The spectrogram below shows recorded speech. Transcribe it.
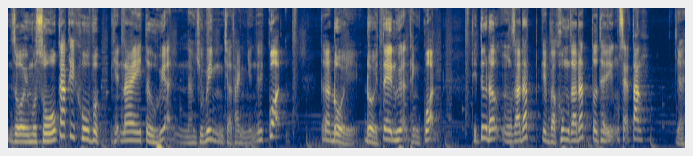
Rồi một số các cái khu vực hiện nay từ huyện Hồ Chí Minh trở thành những cái quận tức là đổi đổi tên huyện thành quận thì tự động giá đất và khung giá đất tôi thấy cũng sẽ tăng. Đấy.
